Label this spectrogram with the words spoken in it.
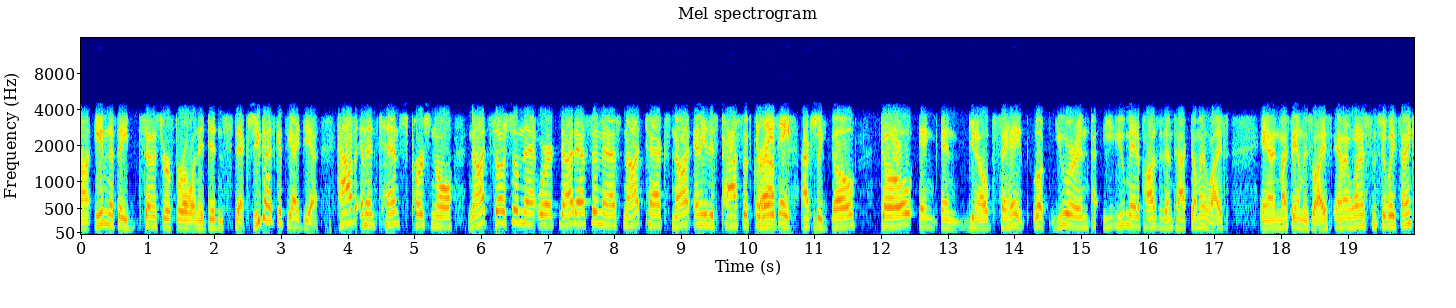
uh, even if they sent us a referral and it didn't stick. So you guys get the idea. Have an intense personal, not social network, not SMS, not text, not any of this passive crap. Actually, go go and and you know say, hey, look, you are in, you made a positive impact on my life and my family's life. And I want to sincerely thank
